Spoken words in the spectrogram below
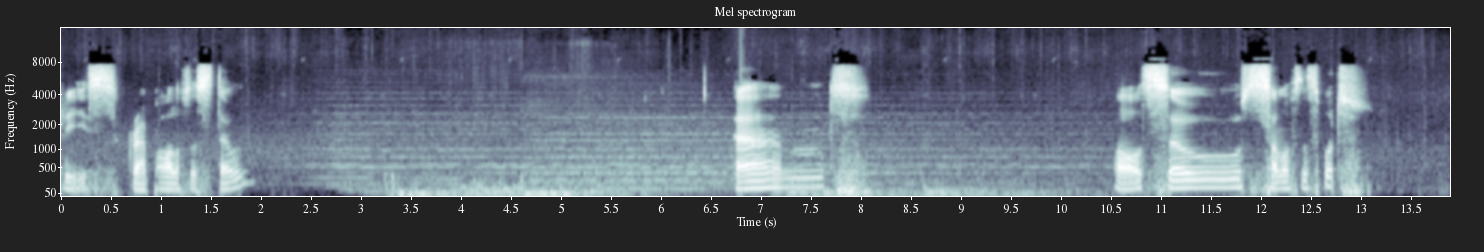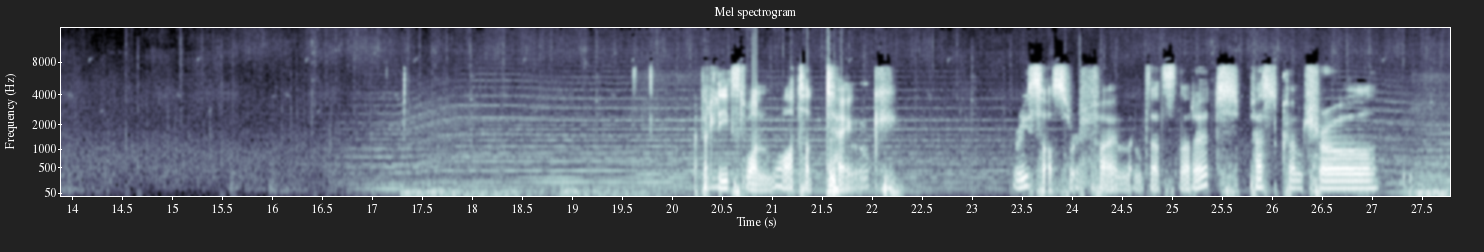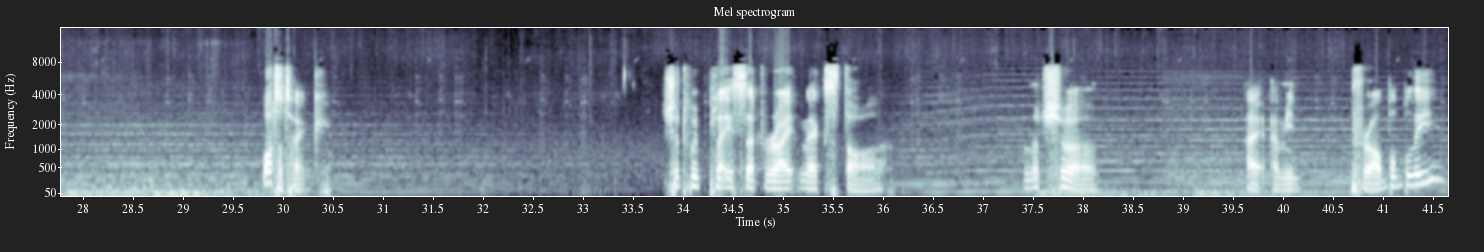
Please grab all of the stone. And also some of this wood. at least one water tank. Resource refinement, that's not it. Pest control. Water tank. Should we place that right next door? I'm not sure. I, I mean, probably?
